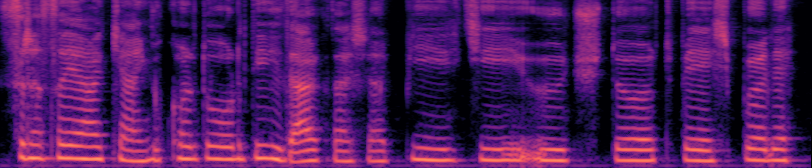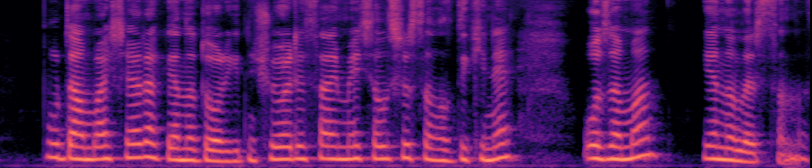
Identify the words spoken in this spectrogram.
Sıra sayarken yukarı doğru değil de arkadaşlar 1, 2, 3, 4, 5 böyle buradan başlayarak yana doğru gidin. Şöyle saymaya çalışırsanız dikine o zaman yanılırsınız.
